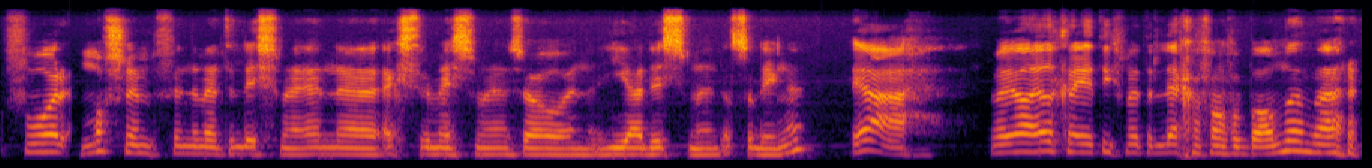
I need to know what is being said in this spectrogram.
voor moslimfundamentalisme en eh, extremisme en zo. En jihadisme en dat soort dingen. Ja, ben wel heel creatief met het leggen van verbanden. Maar,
